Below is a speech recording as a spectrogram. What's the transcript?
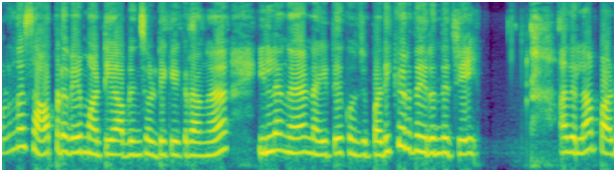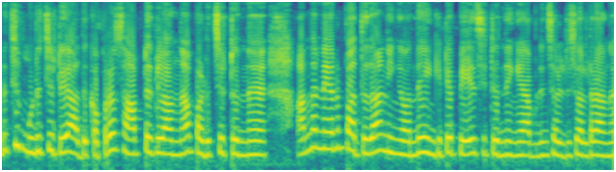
ஒழுங்காக சாப்பிடவே மாட்டியா? அப்படின்னு சொல்லிட்டு கேட்குறாங்க இல்லைங்க நைட்டு கொஞ்சம் படிக்கிறது இருந்துச்சு. அதெல்லாம் படிச்சு முடிச்சுட்டு அதுக்கப்புறம் சாப்பிட்டுக்கலாம் தான் படிச்சுட்டு இருந்தேன். அந்த நேரம் பார்த்து தான் நீங்க வந்து என்கிட்ட பேசிட்டு இருந்தீங்க அப்படின்னு சொல்லிட்டு சொல்றாங்க.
